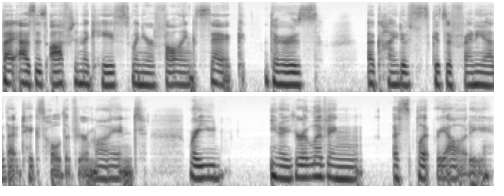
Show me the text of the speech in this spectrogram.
But as is often the case when you're falling sick, there's a kind of schizophrenia that takes hold of your mind where you you know you're living a split reality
